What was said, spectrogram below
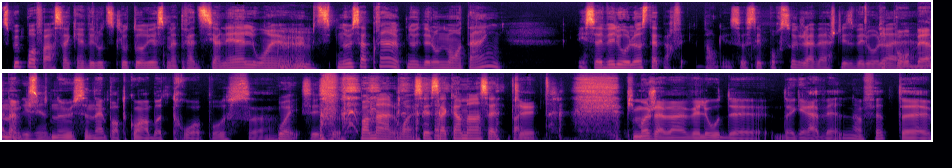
tu peux pas faire ça avec un vélo de cyclotourisme traditionnel ou un, mm-hmm. petit pneu. Ça prend un pneu de vélo de montagne. Et ce vélo-là, c'était parfait. Donc, ça, c'est pour ça que j'avais acheté ce vélo-là. pour Ben, un petit pneu, c'est n'importe quoi en bas de 3 pouces. Oui, c'est ça. pas mal. Ouais, ça commence à être tête. Puis moi, j'avais un vélo de, de gravel, en fait. Euh,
